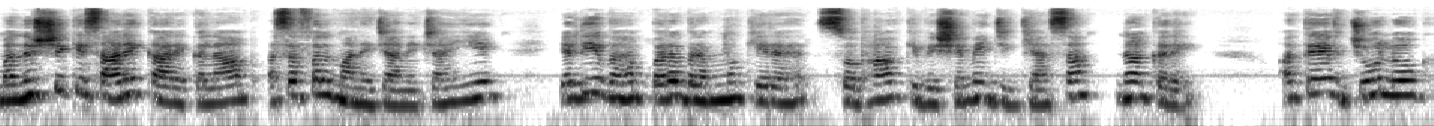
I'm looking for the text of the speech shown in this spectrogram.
मनुष्य के सारे कार्यकलाप असफल माने जाने चाहिए, यदि वह पर ब्रह्म के रह, स्वभाव के विषय में जिज्ञासा न करे। अतएव जो लोग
